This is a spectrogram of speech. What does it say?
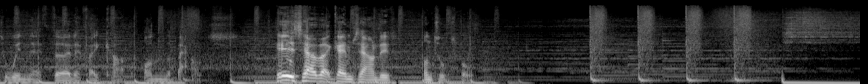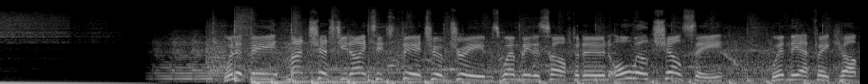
to win their third FA Cup on the bounce. Here's how that game sounded on Talksport. Will it be Manchester United's theatre of dreams, Wembley this afternoon, or will Chelsea win the FA Cup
